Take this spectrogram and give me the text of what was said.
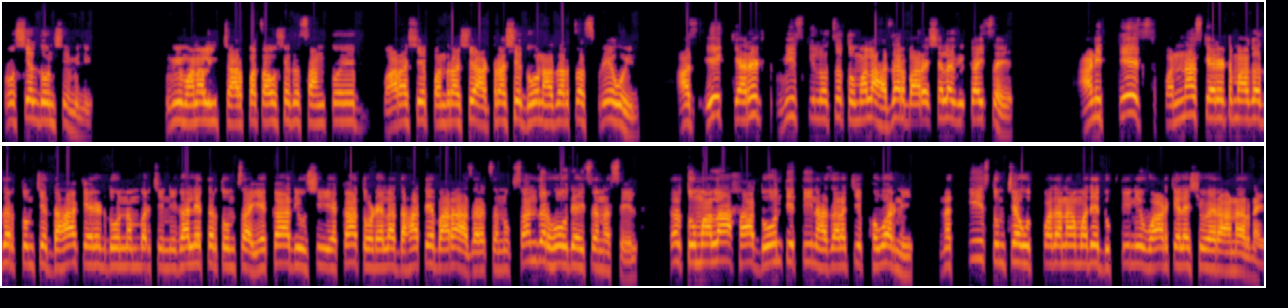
प्रोसेल दोनशे मिली. तुम्ही म्हणाल ही चार पाच औषधं सांगतोय बाराशे पंधराशे अठराशे दोन हजारचा स्प्रे होईल. आज एक कॅरेट वीस किलोचं तुम्हाला हजार बाराशेला विकायचं आहे आणि तेच पन्नास कॅरेट मागं जर तुमचे दहा कॅरेट दोन नंबरचे निघाले तर तुमचा एका दिवशी एका तोड्याला दहा ते बारा हजाराचं नुकसान जर होऊ द्यायचं नसेल तर तुम्हाला हा दोन ते तीन हजाराची फवारणी नक्कीच तुमच्या उत्पादनामध्ये दुपटीने वाढ केल्याशिवाय राहणार नाही.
